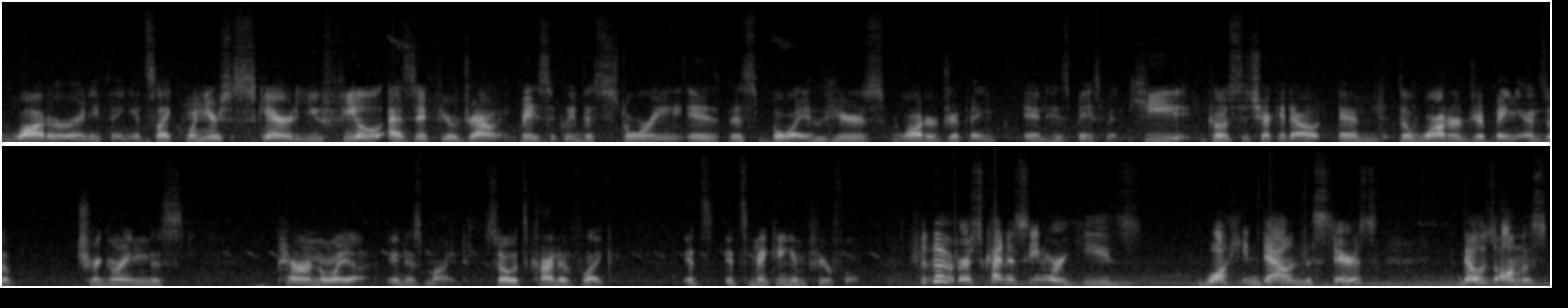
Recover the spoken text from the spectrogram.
water or anything. It's like when you're scared, you feel as if you're drowning. Basically, the story is this boy who hears water dripping in his basement. He goes to check it out, and the water dripping ends up triggering this paranoia in his mind. So it's kind of like it's it's making him fearful. For the first kind of scene where he's walking down the stairs, that was almost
